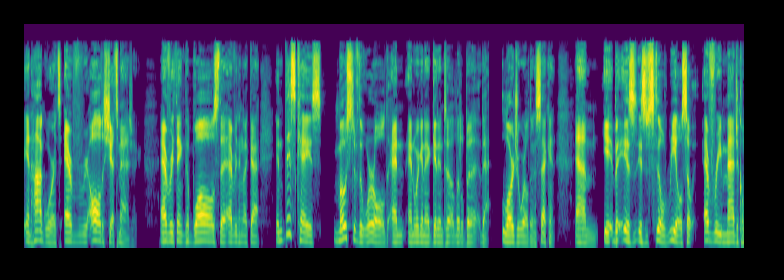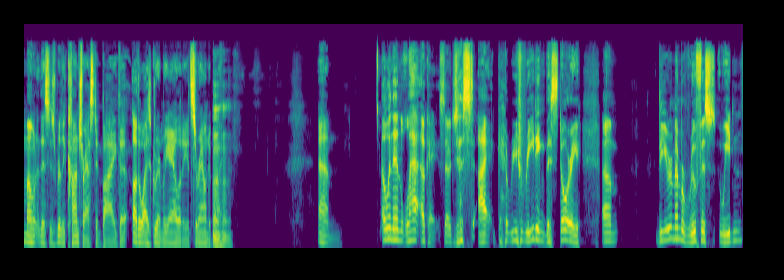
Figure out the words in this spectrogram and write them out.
in Hogwarts, every all the shit's magic. Everything, the walls, the everything like that. In this case, most of the world, and and we're gonna get into a little bit of that larger world in a second, um, it, is is still real. So every magical moment of this is really contrasted by the otherwise grim reality it's surrounded by. Mhm. Um. Oh, and then la- okay, so just I rereading this story. Um, do you remember Rufus Whedon?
